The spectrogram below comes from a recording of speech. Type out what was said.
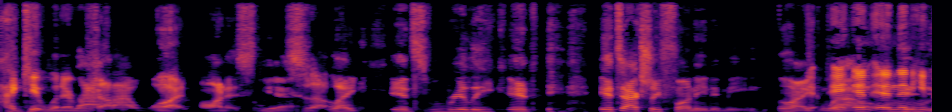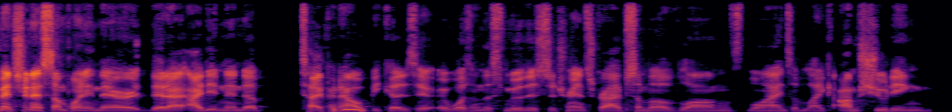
I get whatever Laughing. shot I want, honestly. Yeah, So like it's really it. It's actually funny to me. Like, Yeah, wow. and, and then he mentioned at some point in there that I, I didn't end up typing out because it, it wasn't the smoothest to transcribe some of long lines of like I'm shooting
